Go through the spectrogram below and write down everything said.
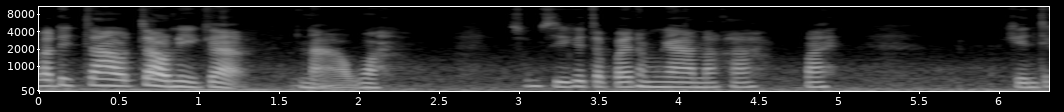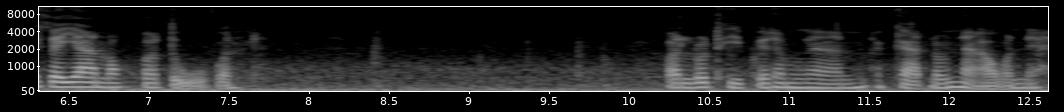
วัสดีเจ้าเจ้านี่ก็หนาวว่ะสมศรีก็จะไปทำงานนะคะ ไป เข็นจักรยานออกประตูก่อนปั่นรถถีบไปทำงาน อากาศหนาวหนาววันเนี้ย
